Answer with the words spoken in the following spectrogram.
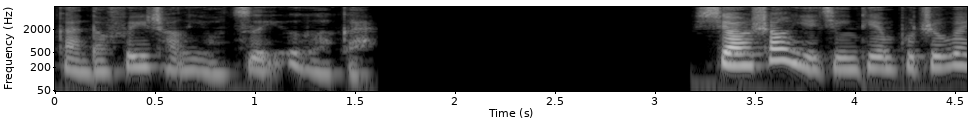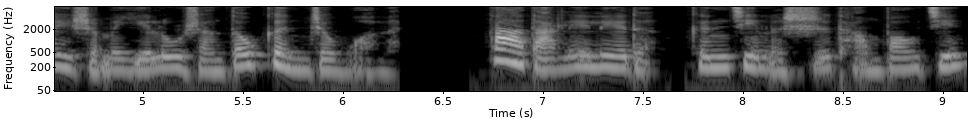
感到非常有罪恶感。小少爷今天不知为什么一路上都跟着我们，大大咧咧的跟进了食堂包间。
